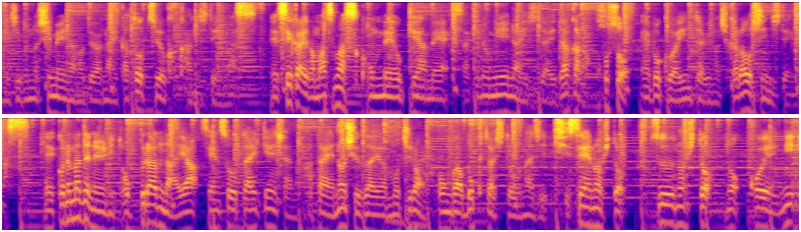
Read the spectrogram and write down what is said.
えー自分の使命なのではないかと強く感じています。えー世界がますます混迷を極め、先の見えない時代だからこそ、えー僕はインタビューの力を信じています。えーこれまでのようにトップランナーや戦争体験者の方への取材はもちろん、今後は僕たちと同じ姿勢の人、普通の人の声に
